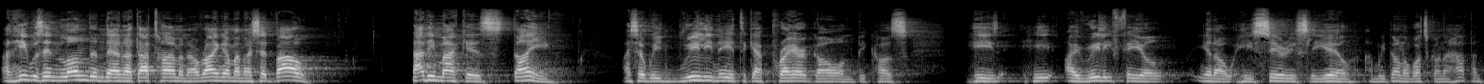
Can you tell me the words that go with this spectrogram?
And he was in London then at that time. And I rang him and I said, Val, Daddy Mac is dying. I said, we really need to get prayer going because he's, he, I really feel, you know, he's seriously ill and we don't know what's going to happen.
